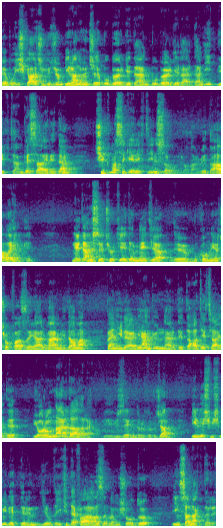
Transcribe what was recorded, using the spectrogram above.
ve bu işgalci gücün bir an önce bu bölgeden, bu bölgelerden, İdlib'den vesaireden çıkması gerektiğini savunuyorlar. Ve daha vahimi, nedense Türkiye'de medya e, bu konuya çok fazla yer vermedi ama ben ilerleyen günlerde daha detaylı yorumlar da alarak e, üzerinde duracağım. Birleşmiş Milletler'in yılda iki defa hazırlamış olduğu insan hakları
